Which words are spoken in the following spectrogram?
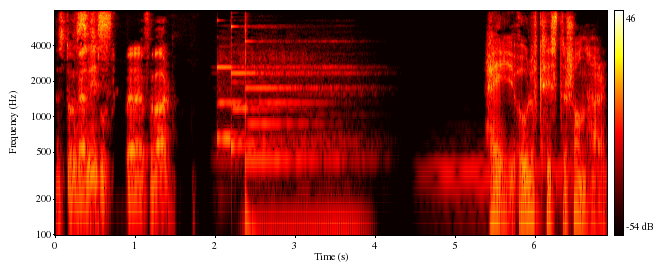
Det står väldigt stort eh, förvärv. Hej, Ulf Kristersson här.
